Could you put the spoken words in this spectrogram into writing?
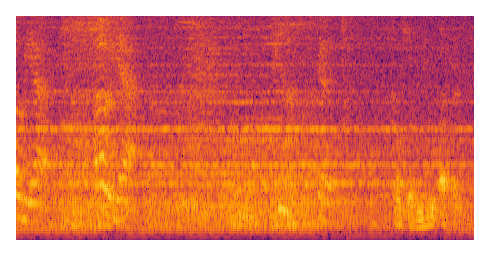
Oh yeah. Oh yeah. Damn, this is good. comes a new epic.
